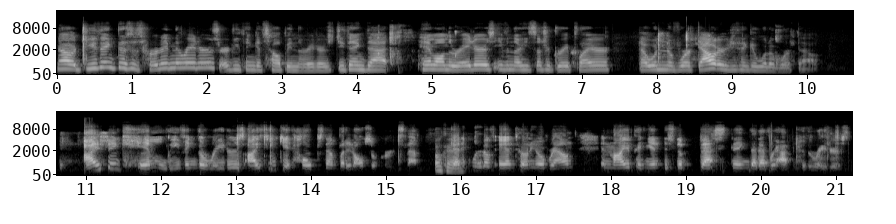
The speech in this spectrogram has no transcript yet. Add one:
Now, do you think this is hurting the Raiders, or do you think it's helping the Raiders? Do you think that him on the Raiders, even though he's such a great player, that wouldn't have worked out, or do you think it would have worked out? I think him leaving the Raiders, I think it helps them, but it also hurts them. Okay. Getting rid of Antonio Brown, in my opinion, is the best thing that ever happened to the Raiders.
